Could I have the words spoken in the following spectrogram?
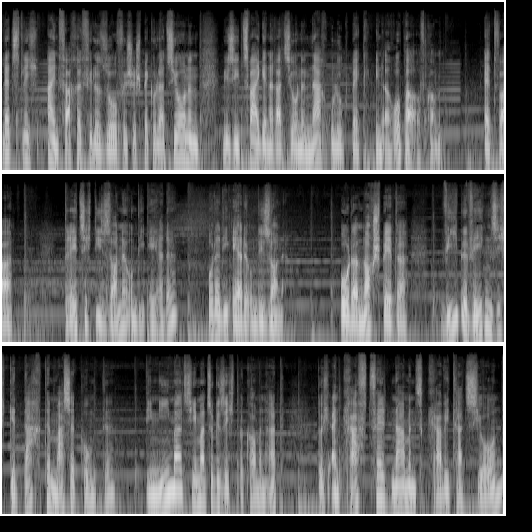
letztlich einfache philosophische Spekulationen, wie sie zwei Generationen nach Ulugh Beck in Europa aufkommen? Etwa, dreht sich die Sonne um die Erde oder die Erde um die Sonne? Oder noch später, wie bewegen sich gedachte Massepunkte, die niemals jemand zu Gesicht bekommen hat, durch ein Kraftfeld namens Gravitation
